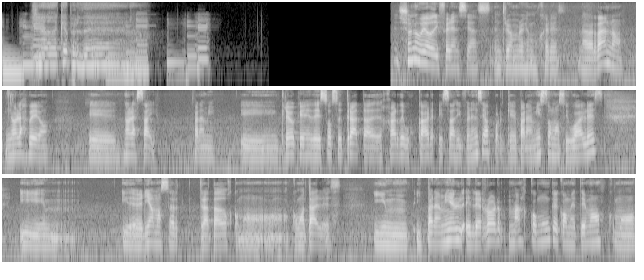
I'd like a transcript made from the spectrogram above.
Nada que perder. Yo no veo diferencias entre hombres y mujeres, la verdad no, no las veo, eh, no las hay para mí. Y creo que de eso se trata, de dejar de buscar esas diferencias porque para mí somos iguales y, y deberíamos ser tratados como, como tales. Y, para mí el, error más común que cometemos como,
